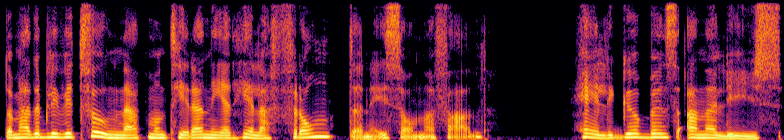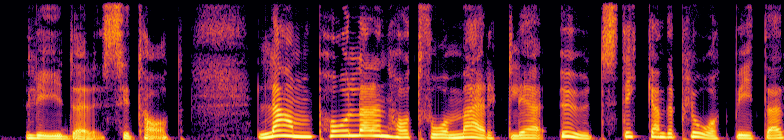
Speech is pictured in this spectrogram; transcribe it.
De hade blivit tvungna att montera ner hela fronten i sådana fall. Helgubbens analys lyder citat. Lamphållaren har två märkliga utstickande plåtbitar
